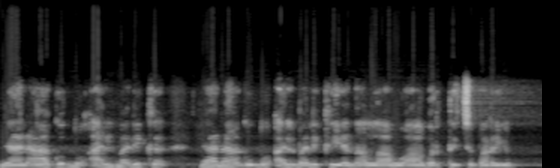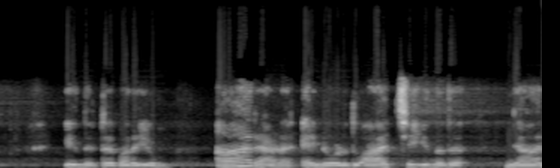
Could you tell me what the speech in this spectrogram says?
ഞാനാകുന്നു അൽ മലിക്ക് ഞാനാകുന്നു അൽ മലിക്ക് എന്ന് അള്ളാഹു ആവർത്തിച്ച് പറയും. എന്നിട്ട് പറയും ആരാണ് എന്നോട് ദ്വാ ചെയ്യുന്നത്? ഞാൻ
